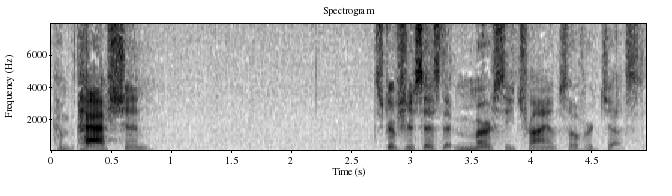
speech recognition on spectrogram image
compassion. Scripture says that mercy triumphs over justice.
